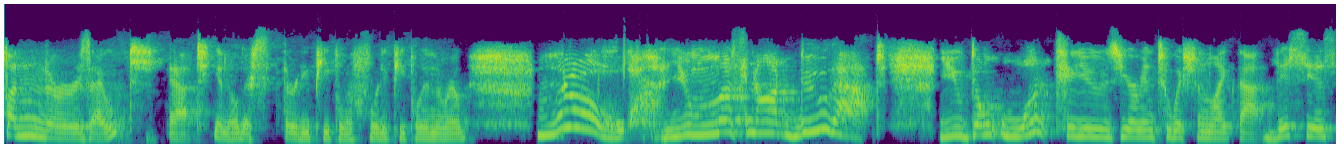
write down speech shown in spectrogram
thunders out at, you know, there's 30 people or 40 people in the room. No, you must not do that. You don't want to use your intuition like that. This is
